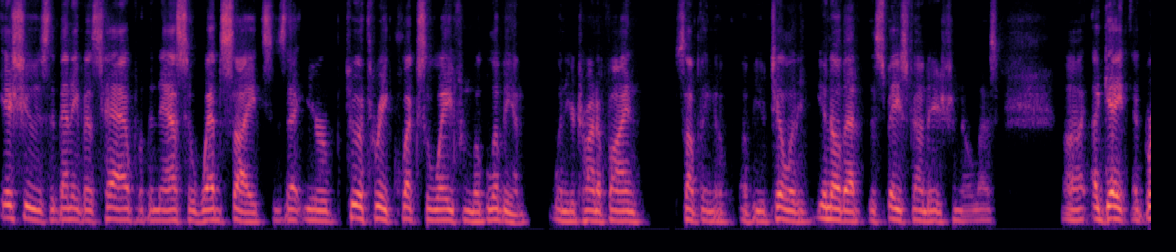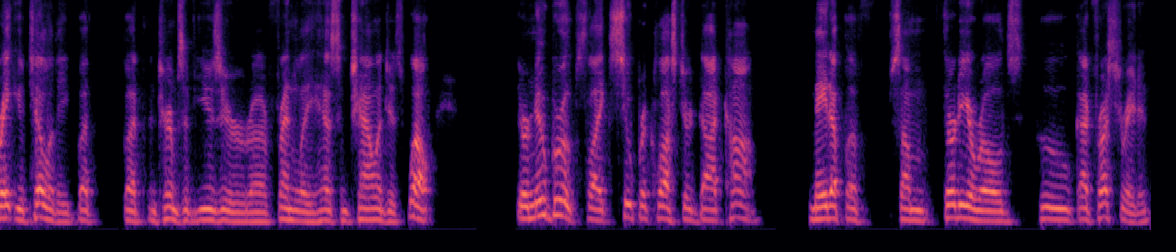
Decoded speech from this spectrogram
issues that many of us have with the NASA websites is that you're two or three clicks away from oblivion when you're trying to find something of, of utility. You know that the Space Foundation, no less. Uh, a, gate, a great utility, but but in terms of user uh, friendly, has some challenges. Well, there are new groups like supercluster.com, made up of some 30 year olds who got frustrated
